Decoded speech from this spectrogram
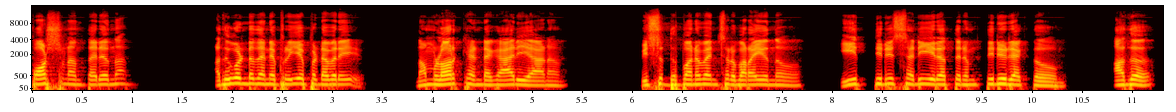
പോഷണം തരുന്ന. അതുകൊണ്ട് തന്നെ പ്രിയപ്പെട്ടവരെ നമ്മൾ ഓർക്കേണ്ട കാര്യമാണ്. വിശുദ്ധ പൊനവെഞ്ചർ പറയുന്നു ഈ തിരുശരീരത്തിനും തിരുരക്തവും അത്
